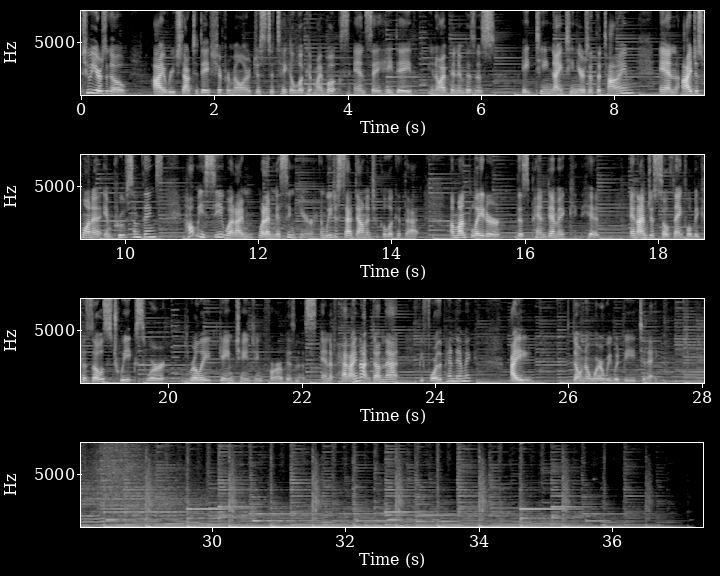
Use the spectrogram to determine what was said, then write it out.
Two years ago, I reached out to Dave Schiffermiller just to take a look at my books and say, hey, Dave, you know, I've been in business 18, 19 years at the time, and I just want to improve some things. Help me see what I'm what I'm missing here. And we just sat down and took a look at that. A month later, this pandemic hit, and I'm just so thankful because those tweaks were really game changing for our business. And if had I not done that before the pandemic, I don't know where we would be today.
